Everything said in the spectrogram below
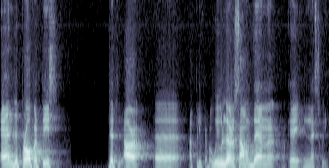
and the properties that are uh, applicable. We will learn some of them okay, next week.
